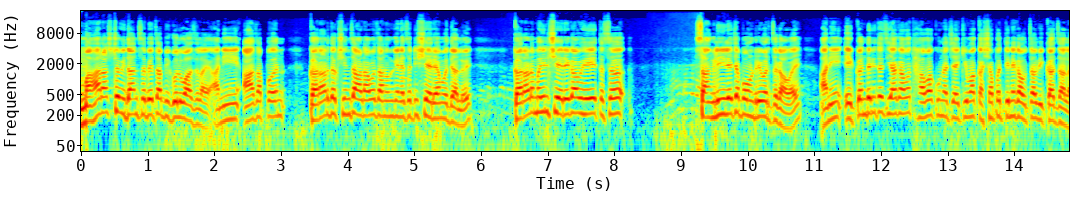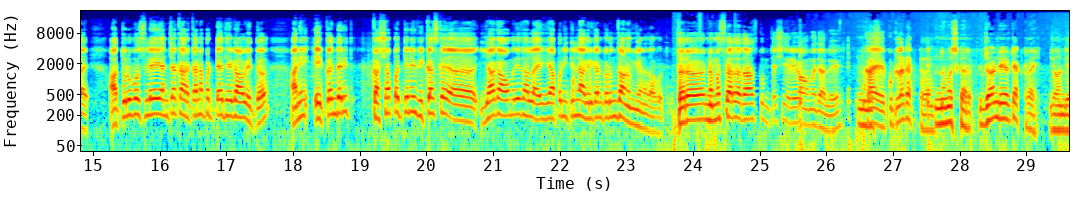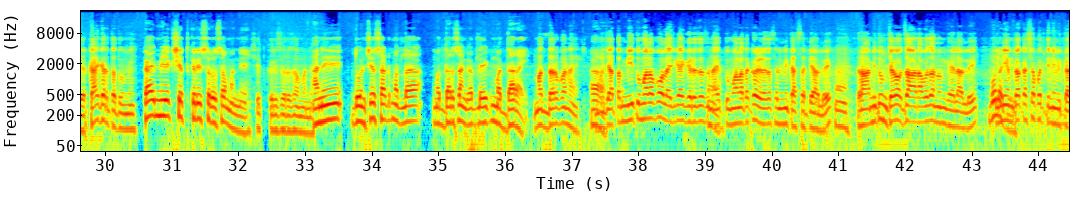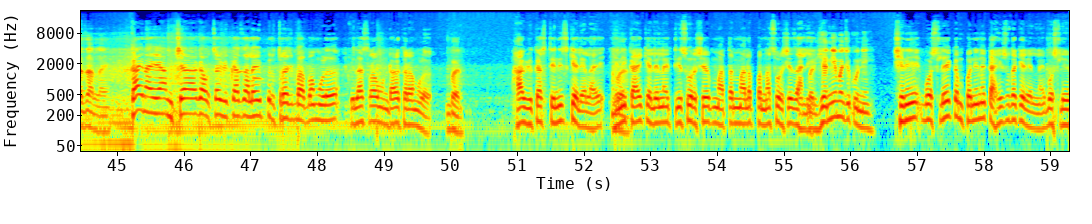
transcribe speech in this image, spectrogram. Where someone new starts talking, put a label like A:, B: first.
A: महाराष्ट्र विधानसभेचा बिगुल वाजला आहे आणि आज आपण कराड दक्षिणचा आढावा जाणून घेण्यासाठी शेऱ्यामध्ये आलोय. कराडमधील शेरेगाव हे तसं सांगली जिल्ह्याच्या बाउंड्रीवरचं गाव आहे. आणि एकंदरीतच या गावात हवा कुणाची आहे किंवा कशा पद्धतीने गावचा विकास झाला आहे अतुल भोसले यांच्या कारखाना पट्ट्यात हे गाव येतं. आणि एकंदरीत कशा पद्धतीने विकास काय या गावामध्ये झाला आहे हे आपण येथील नागरिकांकडून जाणून घेणार आहोत. तर नमस्कार दादा आज तुमच्या शेरे गावामध्ये आलोय. काय आहे? कुठला ट्रॅक्टर आहे?
B: नमस्कार. जॉन डिअर ट्रॅक्टर आहे.
A: जॉन डिअर काय करता तुम्ही?
B: काय मी एक शेतकरी सर्वसामान्य आहे.
A: शेतकरी सर्वसामान्य.
B: आणि दोनशे साठ मधला मतदारसंघातला एक मतदार आहे.
A: मतदार पण आहे. म्हणजे आता मी तुम्हाला बोलायची काही गरजच नाही. तुम्हाला आता कळलंच असेल मी कशासाठी आलोय.
B: हा.
A: तर आम्ही तुमच्या गावचा आढावा जाणून घ्यायला आलोय की
B: बोला की.
A: नेमका कशा पद्धतीने विकास झालाय.
B: काय नाही आमच्या गावचा विकास झालाय पृथ्वीराज बाबामुळं विलासराव उंडाळकरामुळं.
A: बर.
B: हा विकास त्यांनीच केलेला आहे. ह्यांनी
A: बरं.
B: काय केलेलं नाही तीस वर्ष आता मला पन्नास वर्ष झाली.
A: बर ह्यांनी म्हणजे कोणी?
B: शेने भोसले कंपनीने काही सुद्धा केलेलं नाही भोसले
